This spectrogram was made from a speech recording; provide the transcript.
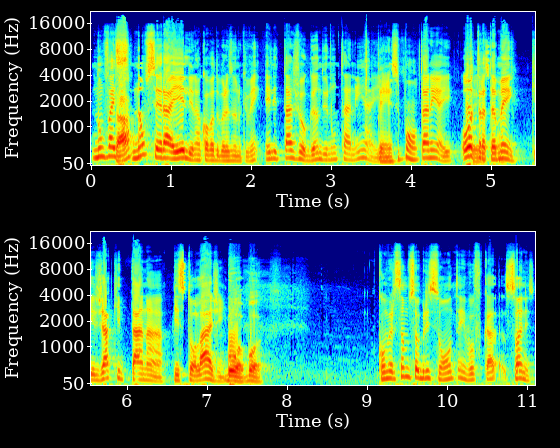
Não, vai, Tá? não será ele na Copa do Brasil ano que vem. Ele tá jogando e não tá nem aí. Tem esse ponto. Não tá nem aí. Outra também, que já que tá na pistolagem, Boa, boa. conversamos sobre isso ontem, vou ficar só nisso.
